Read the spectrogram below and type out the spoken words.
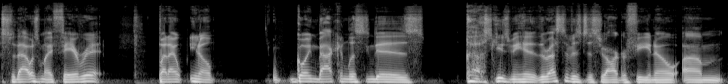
so that was my favorite. But I, you know, going back and listening to his, uh, excuse me, his, the rest of his discography, you know, um,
